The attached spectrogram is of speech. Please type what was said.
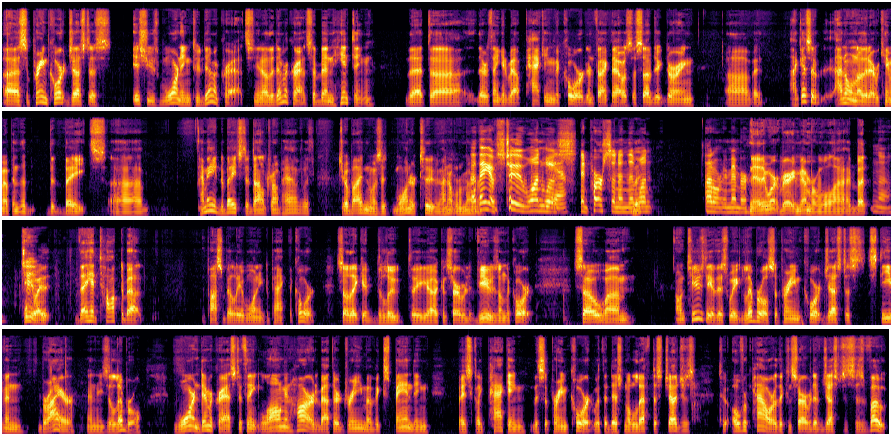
uh, Supreme Court justice issues warning to Democrats. You know, the Democrats have been hinting that uh, they're thinking about packing the court. In fact, that was the subject during. Uh, it- I guess it, I don't know that it ever came up in the debates. Um how many debates did Donald Trump have with Joe Biden? Was it one or two? I don't remember. I think it was two. One was Yeah. in person, and then They- one, I don't remember. Yeah, they weren't very memorable. Uh, but No. Two. anyway, they had talked about the possibility of wanting to pack the court so they could dilute the uh, conservative views on the court. So um, on Tuesday of this week, liberal Supreme Court Justice Stephen Breyer, and he's a liberal, warned Democrats to think long and hard about their dream of expanding, basically packing the Supreme Court with additional leftist judges to overpower the conservative justices' vote.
